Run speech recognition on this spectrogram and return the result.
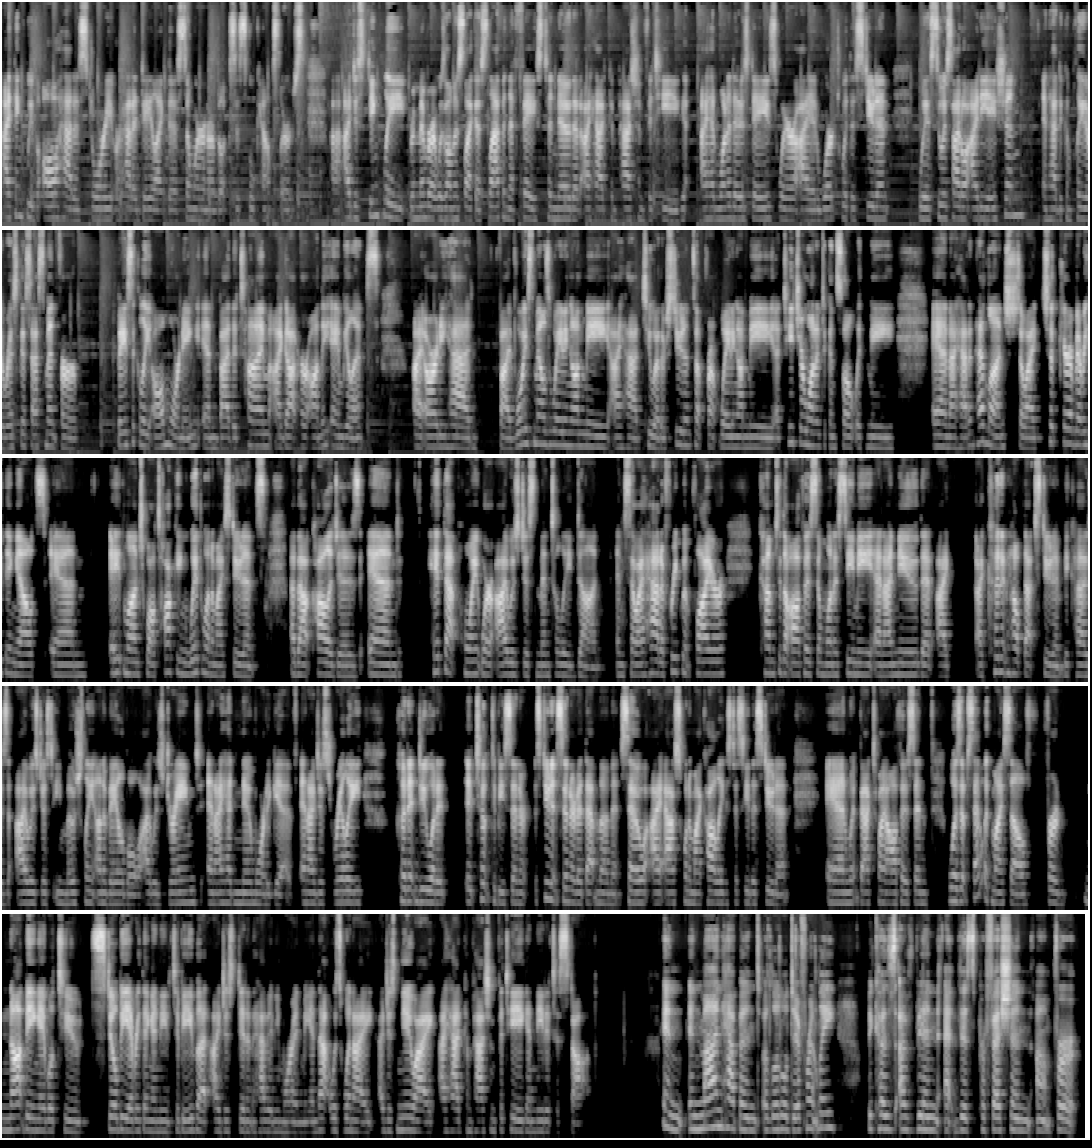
I think we've all had a story or had a day like this somewhere in our books as school counselors. Uh, I distinctly remember it was almost like a slap in the face to know that I had compassion fatigue. I had one of those days where I had worked with a student with suicidal ideation and had to complete a risk assessment for basically all morning. And by the time I got her on the ambulance, I already had five voicemails waiting on me. I had two other students up front waiting on me. A teacher wanted to consult with me, and I hadn't had lunch. So I took care of everything else and ate lunch while talking with one of my students about colleges and hit that point where I was just mentally done. And so I had a frequent flyer come to the office and want to see me, and I knew that I I couldn't help that student because I was just emotionally unavailable. I was drained and I had no more to give. And I just really couldn't do what it, it took to be center, student centered at that moment. So I asked one of my colleagues to see the student and went back to my office and was upset with myself for not being able to still be everything I needed to be, but I just didn't have any more in me. And that was when I, I just knew I, I had compassion fatigue and needed to stop. And and mine happened a little differently because I've been at this profession um, for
